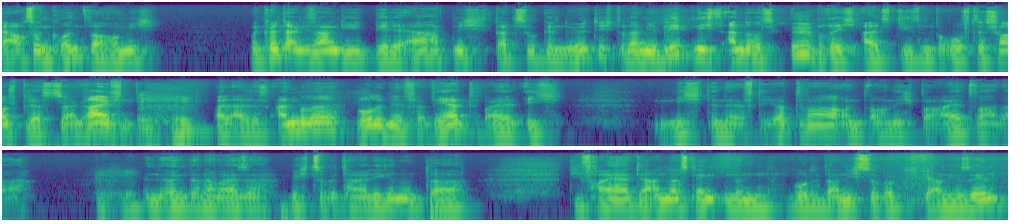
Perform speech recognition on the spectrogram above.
ja auch so ein Grund, warum ich, man könnte eigentlich sagen, die DDR hat mich dazu genötigt oder mir blieb nichts anderes übrig, als diesen Beruf des Schauspielers zu ergreifen, weil alles andere wurde mir verwehrt, weil ich nicht in der FDJ war und auch nicht bereit war, da mhm. in irgendeiner Weise mich zu beteiligen. Und da die Freiheit der Andersdenkenden wurde da nicht so wirklich gern gesehen.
